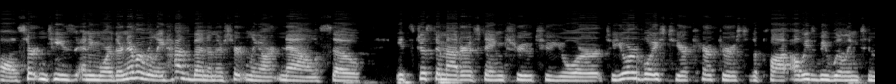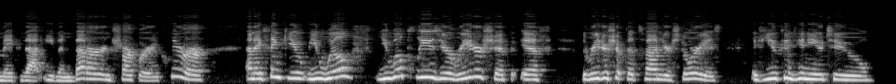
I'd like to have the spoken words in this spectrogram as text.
uh, certainties anymore. There never really has been, and there certainly aren't now. So it's just a matter of staying true to your to your voice, to your characters, to the plot. Always be willing to make that even better and sharper and clearer. And I think you you will you will please your readership if the readership that's found your stories if you continue to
